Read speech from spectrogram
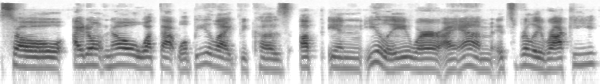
So I don't know what that will be like because up in Ely, where I am, it's really rocky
